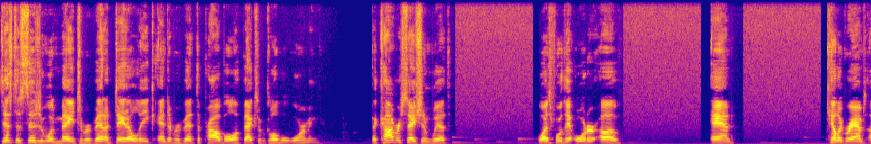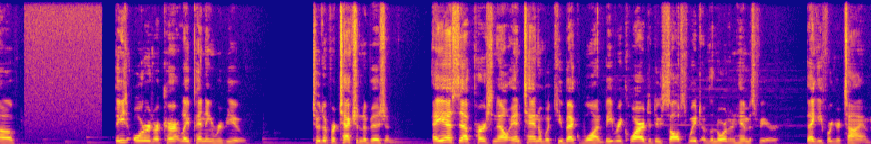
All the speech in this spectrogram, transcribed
This decision was made to prevent a data leak and to prevent the probable effects of global warming. The conversation with was for the order of and kilograms of these orders are currently pending review. To the Protection Division, ASF personnel in tandem with Quebec-1 be required to do salt sweeps of the Northern Hemisphere. Thank you for your time.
